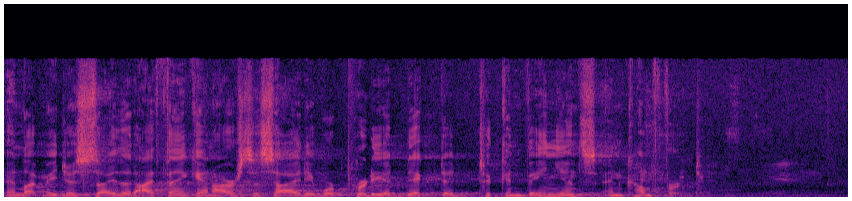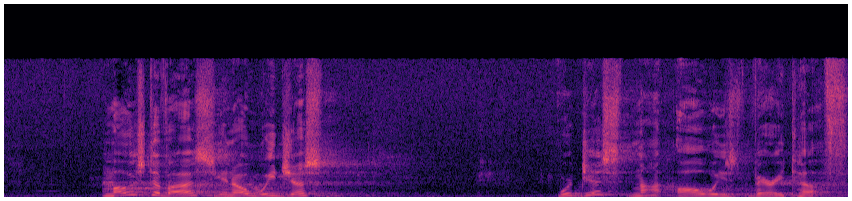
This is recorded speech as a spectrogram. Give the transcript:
and let me just say that I think in our society we're pretty addicted to convenience and comfort. Most of us, you know, we just, we're just not always very tough.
